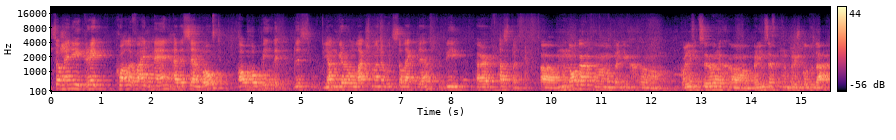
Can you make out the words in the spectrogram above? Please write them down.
So many great qualified men had assembled, all hoping that this young girl Lakshmana would select them to be her husband. А, Много э, таких э, квалифицированных э, принцев пришло туда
